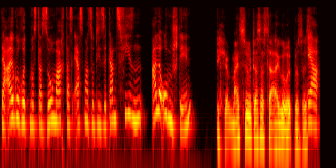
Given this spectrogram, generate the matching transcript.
der Algorithmus das so macht, dass erstmal so diese ganz fiesen alle oben stehen. Ich, meinst du, dass das der Algorithmus ist? Ja,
